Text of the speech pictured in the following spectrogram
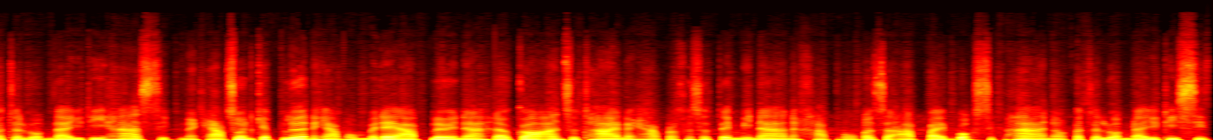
ก็จะรวมได้อยู่ที่ 50นะครับส่วนเก็บเลือดนะครับผมไม่ได้อัพเลยนะแล้วก็อันสุดท้ายนะครับก็คือสเตมิน่านะครับผมก็จะอัพไปบวก 15เนาะก็จะรวมได้อยู่ที่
